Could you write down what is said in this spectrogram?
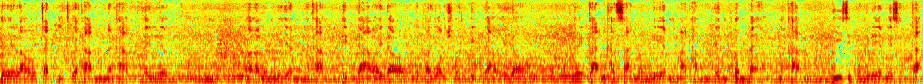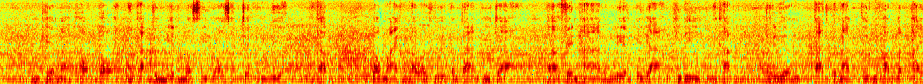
โดยเราจัดกิจกรรมนะครับในเรื่องของ โรงเรียนนะครับ ติดดาวไอดอลแล้วก็เยาวชนติดดาวไอดอลด้วยการคัดสรรโรงเรียนมาทำเป็นต้นแบบนะครับ 20 โรงเรียนในสังกัดกรุงเทพมหานครก่อนนะครับซึ่งมีทั้งหมด 437 โรงเรียนนะครับ เป้าหมายของเราก็คือต้องการที่จะเอ่อเฟ้นหาโรงเรียนตัวอย่างที่ดีนะครับ ในเรื่องการตระหนักถึงความปลอดภัย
